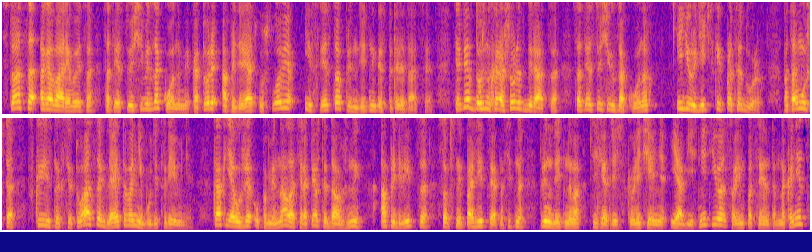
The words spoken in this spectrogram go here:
ситуация оговаривается соответствующими законами, которые определяют условия и средства средства принудительной госпитализации. Терапевт должен хорошо разбираться в соответствующих законах и юридических процедурах, потому что в кризисных ситуациях для этого не будет времени. Как я уже упоминала, терапевты должны определиться собственной позицией относительно принудительного психиатрического лечения и объяснить ее своим пациентам. Наконец,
